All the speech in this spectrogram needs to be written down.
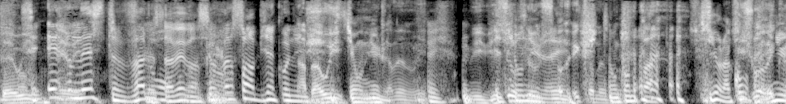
Ben oui. C'est Eh oui. Ernest Vallon. Savais, Vincent. que Vincent a bien connu. Ah bah oui. Question nulle. Quand même, oui. Oui. Bien Question sûr, nulle. On compte pas. Si, on la compte, elle est nulle.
